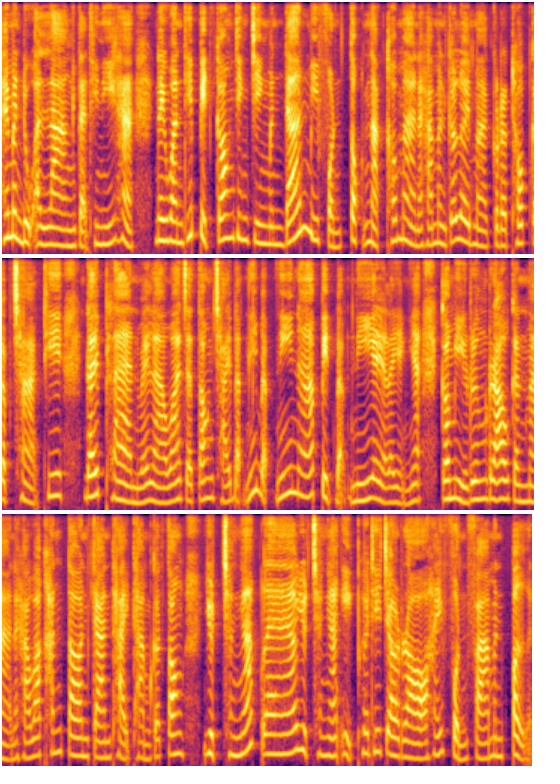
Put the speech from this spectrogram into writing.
ให้มันดูอลัง แต่ทีนี้ค่ะ ในวันที่ปิดกล้องจริง ๆ มันด้านมีฝนตกหนักเข้ามานะคะ มันก็เลยมากระทบกับฉากที่ได้แพลนไว้แล้วว่าจะต้องใช้แบบนี้แบบนี้นะปิดแบบนี้อะไรอย่างเงี้ยก็มีเรื่องเล่ากันมานะคะ ว่าขั้นตอนการถ่ายทำก็ต้องหยุดชะงักแล้ว หยุดชะงักอีกเพื่อที่จะรอให้ฝนฟ้ามันเปิด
